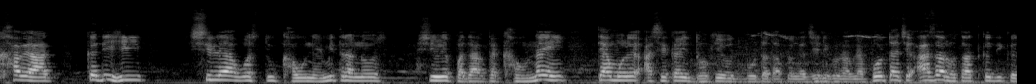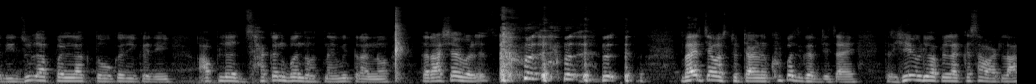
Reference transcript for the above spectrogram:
खाव्यात. कधीही शिळ्या वस्तू खाऊ नये. मित्रांनो शिळे पदार्थ खाऊ नये. त्यामुळे असे काही धोके उद्भवतात आपल्याला जेणेकरून आपल्या पोटाचे आजार होतात कधी कधी जुलाब पण लागतो कधी कधी आपलं झाकण बंद होत नाही मित्रांनो. तर अशा वेळेस बाहेरच्या वस्तू टाळणं खूपच गरजेचं आहे. तर हे व्हिडिओ आपल्याला कसा वाटला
